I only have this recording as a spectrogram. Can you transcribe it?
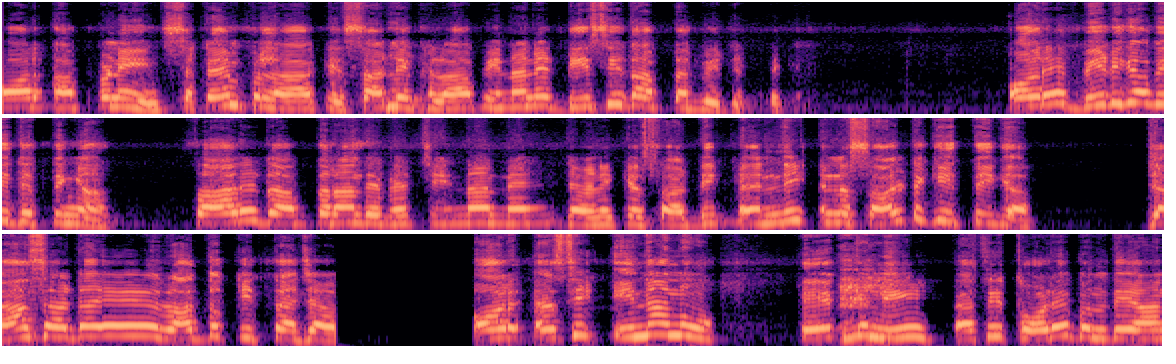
ਔਰ ਆਪਣੇ ਸਟੈਂਪ ਲਾ ਕੇ ਸਾਡੇ ਖਿਲਾਫ ਇਹਨਾਂ ਨੇ ਡੀਸੀ ਦਫ਼ਤਰ ਵੀ ਦਿੱਤੇ। ਔਰ ਇਹ ਵੀਡੀਓ ਵੀ ਦਿੱਤੀਆਂ। ਸਾਰੇ ਦਫ਼ਤਰਾਂ ਦੇ ਵਿੱਚ ਇਹਨਾਂ ਨੇ ਜਾਣੀ ਕਿ ਸਾਡੀ ਇੰਨੀ ਇਨਸਲਟ ਕੀਤੀ ਆ ਜਾਂ ਸਾਡਾ ਇਹ ਰੱਦ ਕੀਤਾ ਜਾ ਔਰ ਅਸੀਂ ਇਹਨਾਂ ਨੂੰ ਇੱਕ ਨਹੀਂ ਅਸੀਂ ਥੋੜੇ ਬੰਦੇ ਆ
